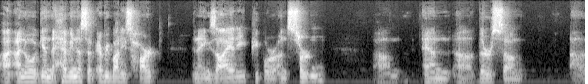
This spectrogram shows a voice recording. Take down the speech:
I, I know again, the heaviness of everybody's heart and anxiety. People are uncertain. Um, and uh, there's uh,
